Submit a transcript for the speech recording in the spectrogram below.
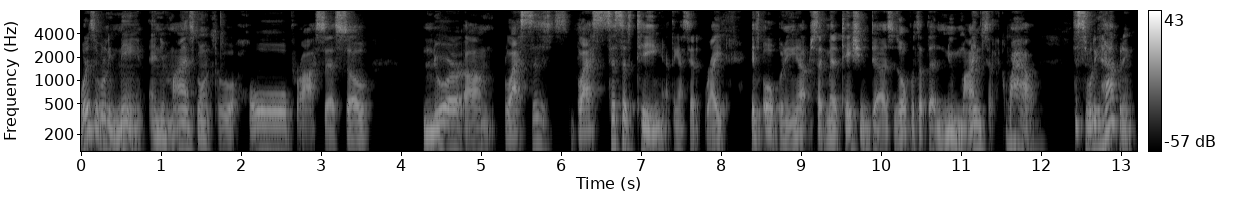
what does it really mean? And your mind's going through a whole process. So neural um, blastic- plasticity, I think I said it right, is opening up, just like meditation does. It opens up that new mindset. Like, wow, Mhm. this is really happening.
